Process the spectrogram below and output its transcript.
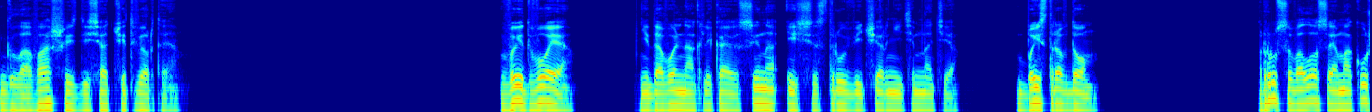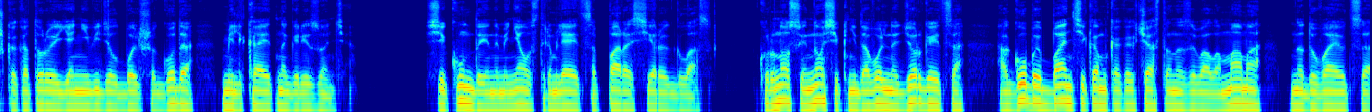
Глава 64. «Вы двое!» — недовольно окликаю сына и сестру в вечерней темноте. «Быстро в дом!» Русоволосая макушка, которую я не видел больше года, мелькает на горизонте. Секунда, и на меня устремляется пара серых глаз. Курносый носик недовольно дергается, а губы бантиком, как их часто называла мама, надуваются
